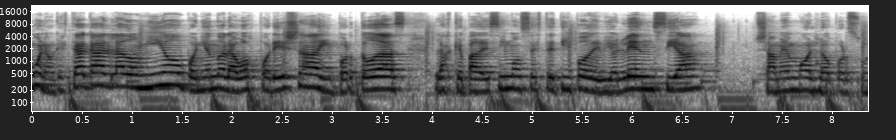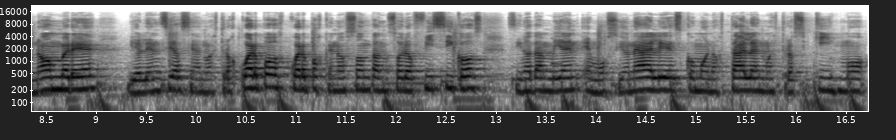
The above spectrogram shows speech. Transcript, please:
bueno, que esté acá al lado mío poniendo la voz por ella y por todas las que padecimos este tipo de violencia, llamémoslo por su nombre, violencia hacia nuestros cuerpos, cuerpos que no son tan solo físicos, sino también emocionales, cómo nos tala nuestro psiquismo,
